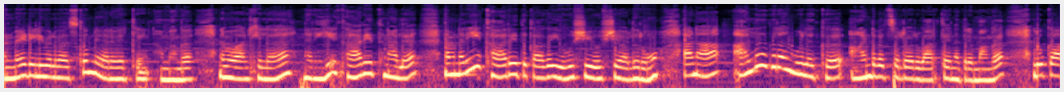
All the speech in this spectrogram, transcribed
உண்மையை டெய்லி வாஸ்க்கு உங்களை வரவேற்கிறேன். ஆமாங்க. நம்ம வாழ்க்கையில் நிறைய காரியத்தினால நம்ம நிறைய காரியத்துக்காக யோசிச்சு யோசிச்சு அழுறோம். ஆனால் அழுகிறவங்களுக்கு ஆண்டவர் சொல்கிற ஒரு வார்த்தை என்ன தெரியுமாங்க? லுக்கா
